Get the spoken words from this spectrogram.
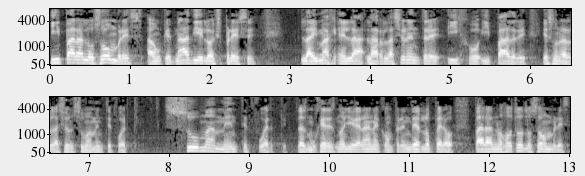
Y para los hombres, aunque nadie lo exprese, la, imagen, la, la relación entre hijo y padre es una relación sumamente fuerte sumamente fuerte. Las mujeres no llegarán a comprenderlo, pero para nosotros los hombres,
